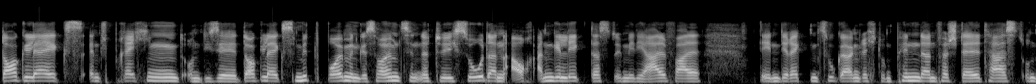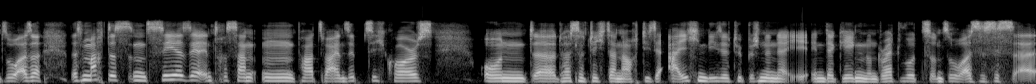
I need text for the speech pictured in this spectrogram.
Doglegs entsprechend und diese Doglegs mit Bäumen gesäumt sind natürlich so dann auch angelegt, dass du im Idealfall den direkten Zugang Richtung Pin dann verstellt hast und so. Also das macht es einen sehr, sehr interessanten Part 72 Course. Und äh, du hast natürlich dann auch diese Eichen, diese typischen in der, in der Gegend und Redwoods und so. Also es ist äh,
